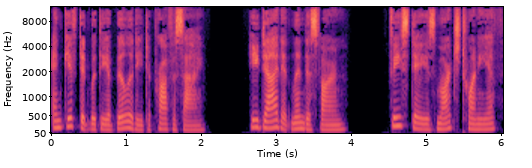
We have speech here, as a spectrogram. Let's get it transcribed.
and gifted with the ability to prophesy. He died at Lindisfarne. Feast day is March 20th,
